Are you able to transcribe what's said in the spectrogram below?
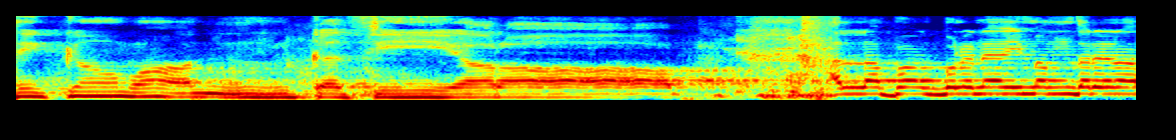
যিকরান কাসীরা। আল্লাহ পাক বলেন এই ইমানদারেরা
